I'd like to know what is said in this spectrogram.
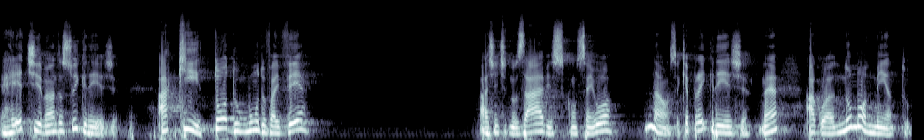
retirando a sua igreja. Aqui todo mundo vai ver a gente nos ares com o Senhor? Não, isso aqui é para a igreja, né? Agora, no momento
